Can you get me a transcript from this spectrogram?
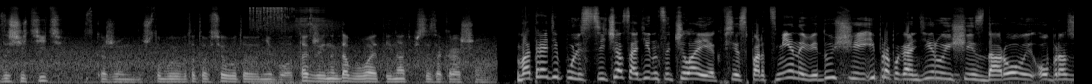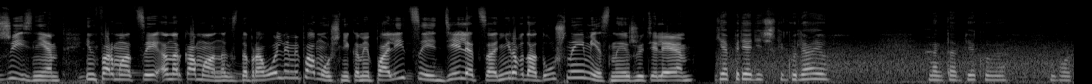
защитить, скажем, чтобы вот это все вот это не было. Также иногда бывает и надписи закрашиваем. В отряде «Пульс» сейчас 11 человек. Все спортсмены, ведущие и пропагандирующие здоровый образ жизни. Информацией о наркоманах с добровольными помощниками полиции делятся неравнодушные местные жители. Я периодически гуляю, иногда бегаю, вот,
